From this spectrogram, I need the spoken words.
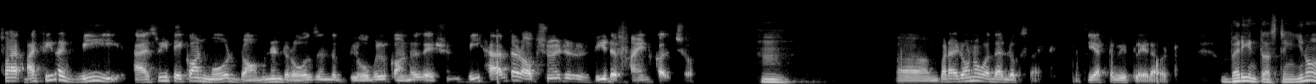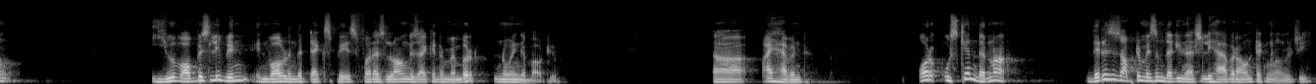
so I, I, feel like we, as we take on more dominant roles in the global conversation, we have that opportunity to redefine culture. Hmm. Um, but I don't know what that looks like. It's yet to be played out. Very interesting. You know, you've obviously been involved in the tech space for as long as I can remember knowing about you. Uh, I haven't. Or Uskendarna, there is this optimism that you naturally have around technology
